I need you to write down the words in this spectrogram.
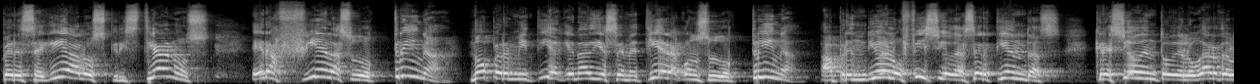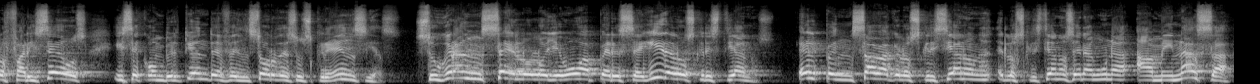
perseguía a los cristianos, era fiel a su doctrina no permitía que nadie se metiera con su doctrina. Aprendió el oficio de hacer tiendas, creció dentro del hogar de los fariseos y se convirtió en defensor de sus creencias. Su gran celo lo llevó a perseguir a los cristianos. Él pensaba que los cristianos, los cristianos eran una amenaza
